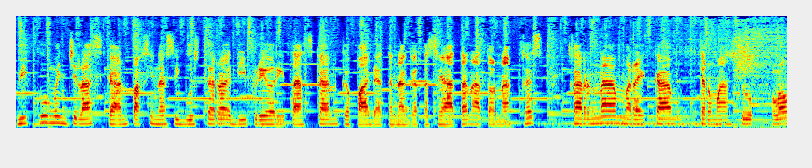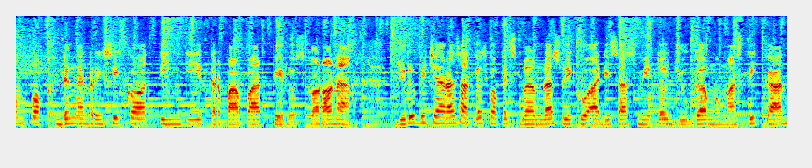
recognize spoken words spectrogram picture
Wiku menjelaskan vaksinasi booster diprioritaskan kepada tenaga kesehatan atau nakes karena mereka termasuk kelompok dengan risiko tinggi terpapar virus corona. Juru bicara Satgas COVID-19 Wiku Adhisa Smito juga memastikan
